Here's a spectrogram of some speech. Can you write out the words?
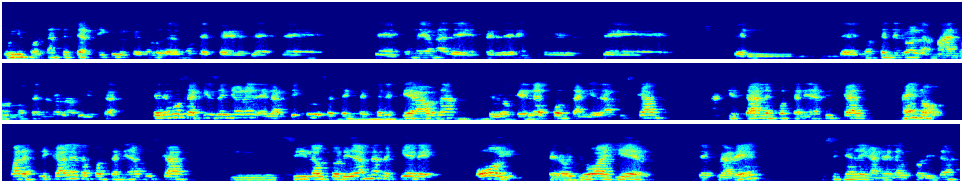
muy importante este artículo y que no lo debemos de, perder, de, ¿cómo se llama? De perder, de, de, no tenerlo a la mano, no tenerlo a la vista. Tenemos aquí, señores, el artículo 73 que habla de lo que es la espontaneidad fiscal. Aquí está la espontaneidad fiscal. Bueno, para explicarles la espontaneidad fiscal, Mm, si la autoridad me requiere hoy, pero yo ayer declaré, entonces ya le gané la autoridad.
